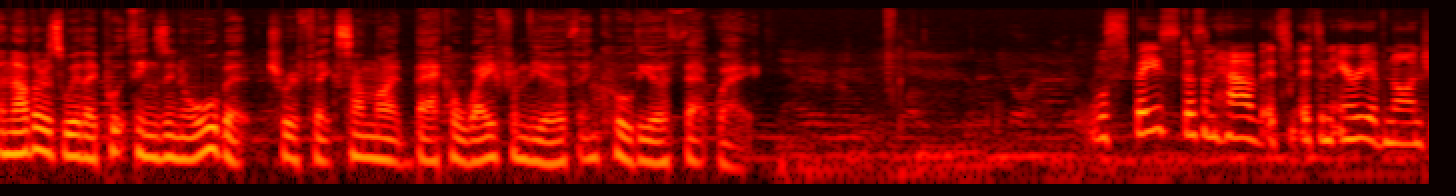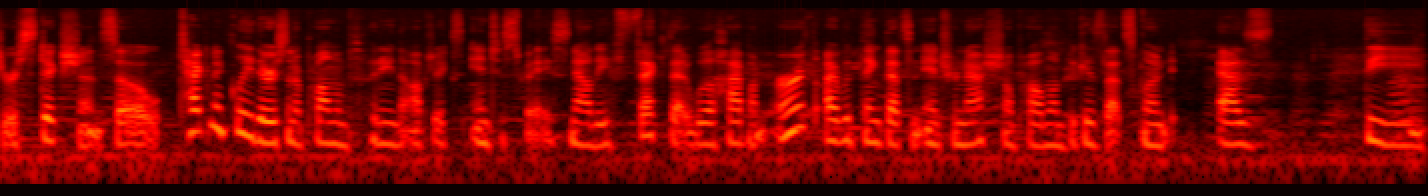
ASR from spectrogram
Another is where they put things in orbit to reflect sunlight back away from the Earth and cool the Earth that way well, space doesn't have, it's, it's an area of non jurisdiction. So technically, there isn't a problem with putting the objects into space. Now, the effect that we'll have on Earth, I would think that's an international problem because that's going to, as the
